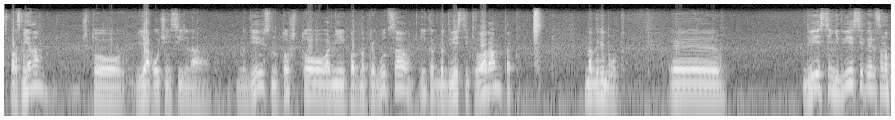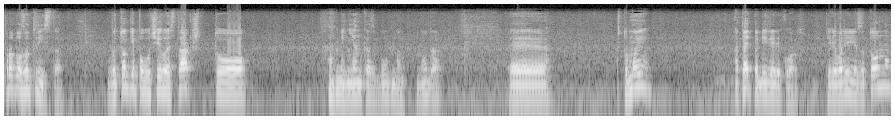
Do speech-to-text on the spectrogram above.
спортсменам, что я очень сильно надеюсь на то, что они поднапрягутся и как бы 200 килограмм так нагребут. 200, не 200, говорится, но продал за 300. В итоге получилось так, что Миненко с бубном, ну да, э, что мы опять побили рекорд. Перевалили за тонну.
